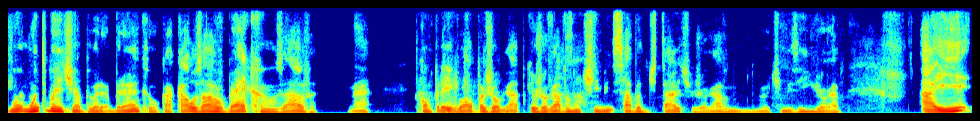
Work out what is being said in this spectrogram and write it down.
mu- muito bonitinha, br- branca. O Kaká usava, o Beckham usava, né? Comprei igual para jogar, porque eu jogava no time sábado de tarde, eu jogava no no meu timezinho, jogava. Aí,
